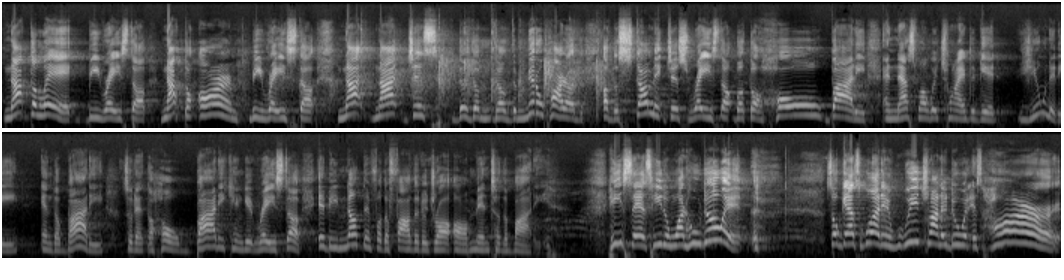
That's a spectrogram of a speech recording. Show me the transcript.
Not the leg be raised up, not the arm be raised up, not, not just the, the, the, the middle part of the, of the stomach just raised up, but the whole body. And that's why we're trying to get unity in the body so that the whole body can get raised up. It'd be nothing for the Father to draw all men to the body. He says he the one who do it. So guess what? If we trying to do it, it's hard.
